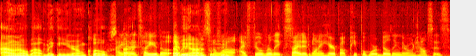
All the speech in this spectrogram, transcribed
I don't know about making your own clothes. I gotta tell you though, I'll every be honest once in a with you. I feel really excited when I hear about people who are building their own houses.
